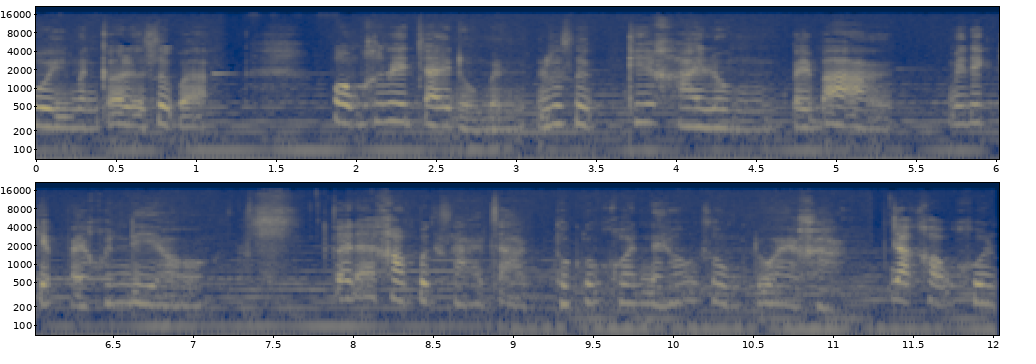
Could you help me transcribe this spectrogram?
คุยมันก็รู้สึกว่าปมข้างในใจหนูมันรู้สึกคลี่คลายลงไปบ้าง ไม่ได้เก็บไปคนเดียว ก็ได้คำปรึกษาจากทุกๆคนในห้องส่งด้วยค่ะ อยากขอบคุณ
